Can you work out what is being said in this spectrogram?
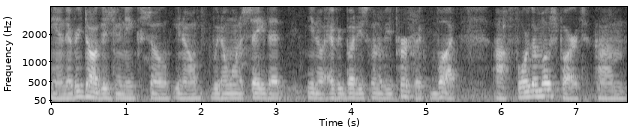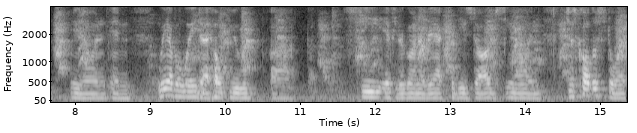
and every dog is unique. So you know, we don't want to say that you know everybody's going to be perfect, but uh, for the most part, um, you know, and, and, we have a way to help you uh, see if you're going to react to these dogs, you know, and just call the store,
